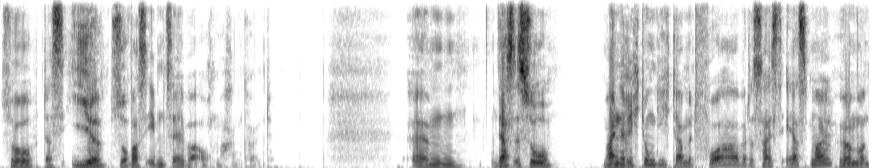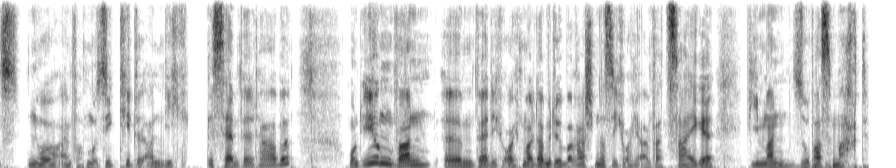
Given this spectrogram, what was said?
so dass ihr sowas eben selber auch machen könnt. Ähm, das ist so meine Richtung, die ich damit vorhabe. Das heißt, erstmal hören wir uns nur einfach Musiktitel an, die ich gesampelt habe. Und irgendwann ähm, werde ich euch mal damit überraschen, dass ich euch einfach zeige, wie man sowas macht,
